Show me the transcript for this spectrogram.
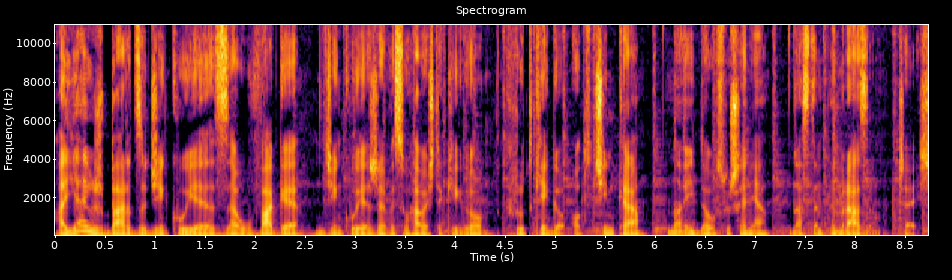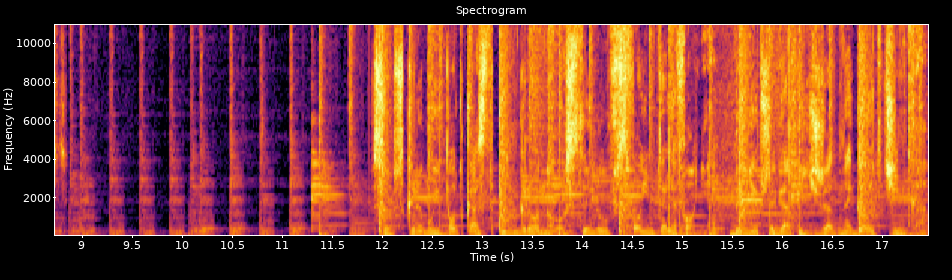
A ja już bardzo dziękuję za uwagę. Dziękuję, że wysłuchałeś takiego krótkiego odcinka. No i do usłyszenia następnym razem. Cześć. Subskrybuj podcast Pan Grono o stylu w swoim telefonie, by nie przegapić żadnego odcinka.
